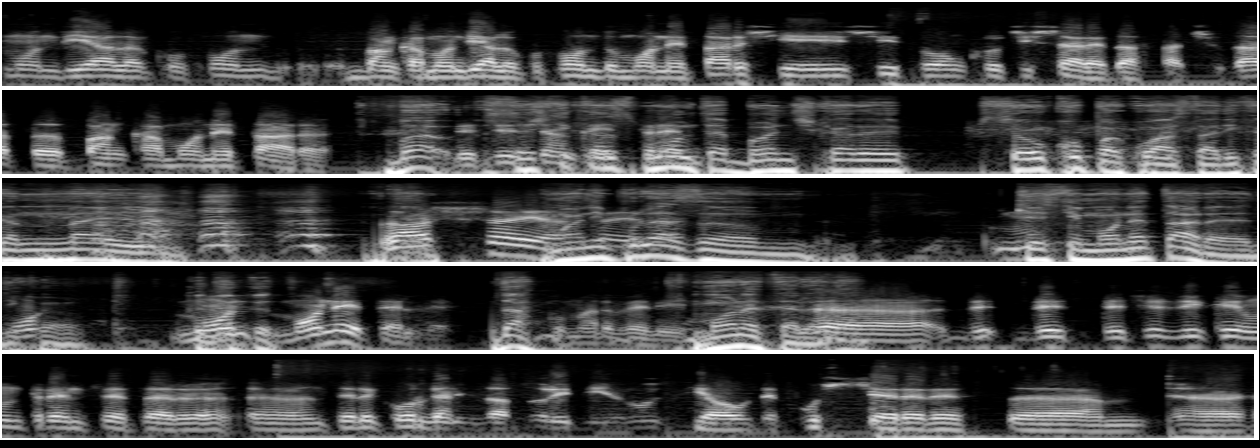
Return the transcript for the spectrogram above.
Mondială cu fond, Banca Mondială cu Fondul Monetar și e ieșit o încrucișare de asta ciudată, Banca Monetară. Bă, Deci să ziceam știi că e sunt trend. multe bănci care se ocupă cu asta, adică nu ai Așa e, așa manipulează chestii monetare, adică cât de Mon- cât. monetele, Da. cum ar veni. Monetele, da. Uh, de, de, de ce zic că e un trendsetter? Uh, înțeleg că organizatorii din Rusia au depus cerere să, uh,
